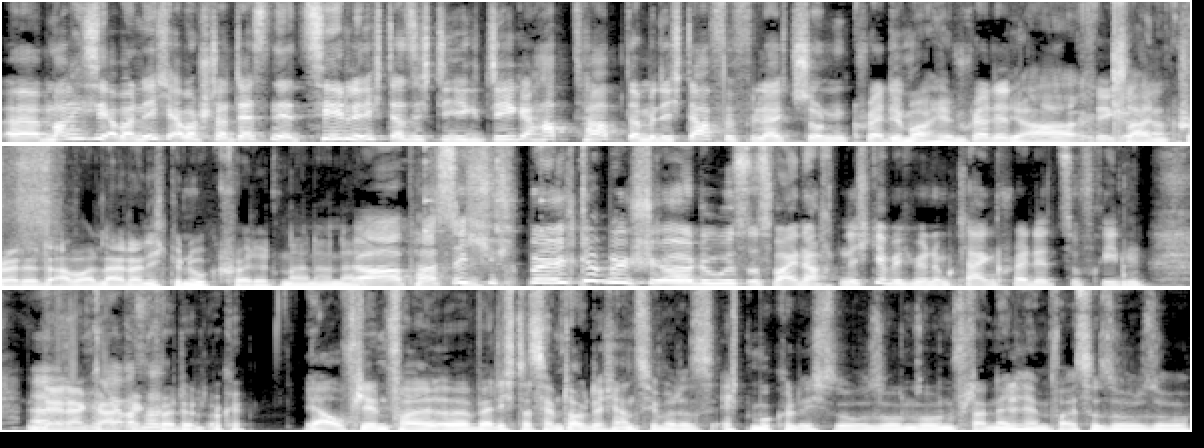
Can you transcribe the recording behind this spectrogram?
äh, mache ich sie aber nicht, aber stattdessen erzähle ich, dass ich die Idee gehabt habe, damit ich dafür vielleicht schon Credit, Immerhin. Credit ja, kriege. kleinen. Credit, aber leider nicht genug Credit. Nein, nein, nein. Ja, passt. Ich, ich, gebe mich, äh, du, es ist Weihnachten, ich gebe mich mit einem kleinen Credit zufrieden. Nee, Äh, dann gar kein was- Credit, okay. Ja, auf jeden Fall äh, werde ich das Hemd auch gleich anziehen, weil das ist echt muckelig, so so so ein Flanellhemd, weißt du, so so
